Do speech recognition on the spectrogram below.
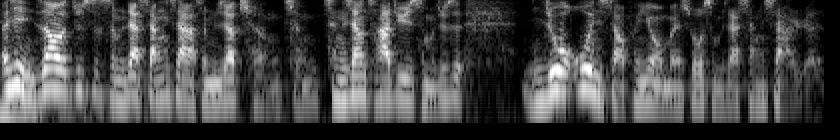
而且你知道，就是什么叫乡下，什么叫城城城乡差距是什么？就是你如果问小朋友们说什么叫乡下人，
